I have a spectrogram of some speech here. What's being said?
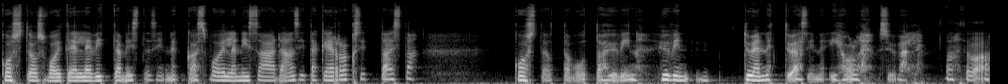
kosteusvoiteen levittämistä sinne kasvoille, niin saadaan sitä kerroksittaista kosteuttavuutta hyvin, hyvin työnnettyä sinne iholle syvälle. Mahtavaa.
